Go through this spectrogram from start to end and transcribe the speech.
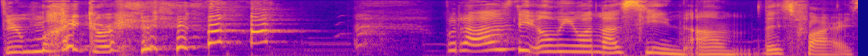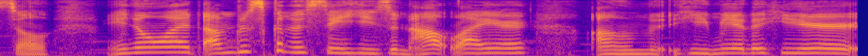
They're migrating. but I was the only one that's seen um this far. So you know what? I'm just gonna say he's an outlier. Um, he made it here.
